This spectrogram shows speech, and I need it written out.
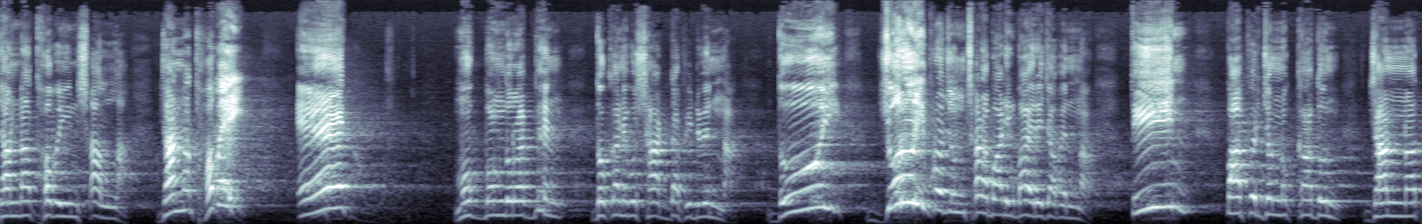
জান্নাত হবে ইনশাল্লাহ জান্নাত হবে এক, মুখ বন্ধ রাখবেন, দোকানে বসে আড্ডা পিটবেন না। দুই জরুরি প্রয়োজন ছাড়া বাড়ির বাইরে যাবেন না, তিন, পাপের জন্য কাঁদুন, জান্নাত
